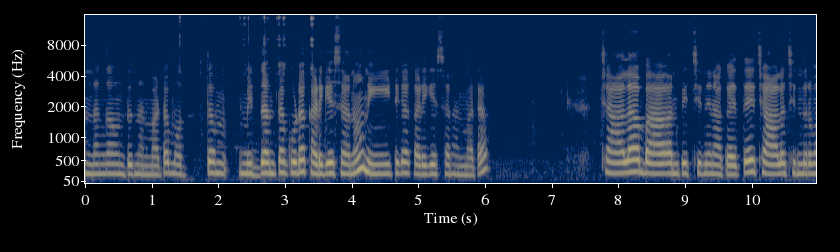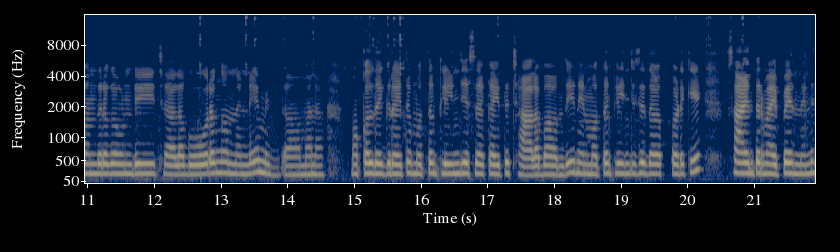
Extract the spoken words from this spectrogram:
అందంగా ఉంటుందన్నమాట. మొత్తం మొత్తం మిద్దంతా కూడా కడిగేసాను నీట్గా కడిగేసాను అనమాట చాలా బాగా అనిపించింది నాకైతే. చాలా చిందరవందరగా ఉండి చాలా ఘోరంగా ఉందండి. మిద్ద మన మొక్కల దగ్గర అయితే మొత్తం క్లీన్ చేసాక అయితే చాలా బాగుంది. నేను మొత్తం క్లీన్ చేసేటప్పటికి సాయంత్రం అయిపోయిందండి.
